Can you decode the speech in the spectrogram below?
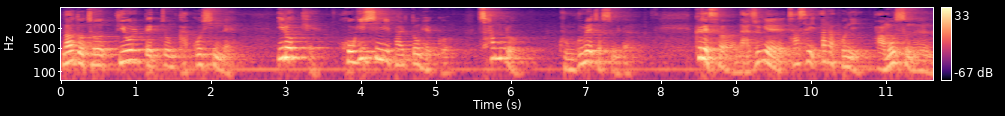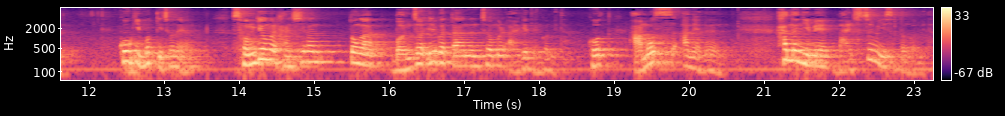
나도 저 디올백 좀 갖고 싶네. 이렇게 호기심이 발동했고 참으로 궁금해졌습니다. 그래서 나중에 자세히 알아보니 아모스는 고기 먹기 전에 성경을 한 시간 동안 먼저 읽었다는 점을 알게 된 겁니다. 곧 아모스 안에는 하느님의 말씀이 있었던 겁니다.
